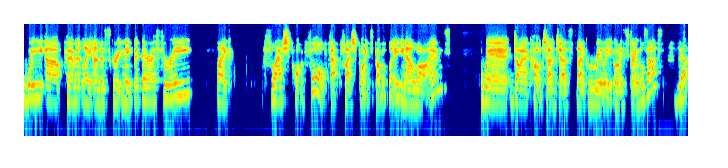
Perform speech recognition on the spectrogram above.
we are permanently under scrutiny, but there are three like flash point, four flash points probably in our lives where diet culture just like really almost strangles us. Yep.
